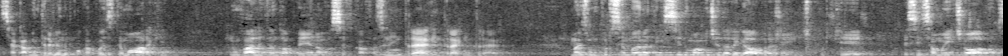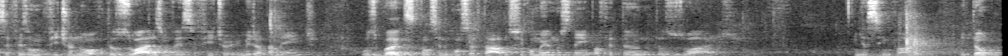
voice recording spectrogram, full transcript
Você acaba entregando pouca coisa, tem uma hora que não vale tanto a pena você ficar fazendo entrega, entrega, entrega. Mas um por semana tem sido uma medida legal para a gente, porque essencialmente, óbvio, você fez um feature novo, seus usuários vão ver esse feature imediatamente. Os bugs que estão sendo consertados ficam menos tempo afetando os seus usuários. E assim vai. Então,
